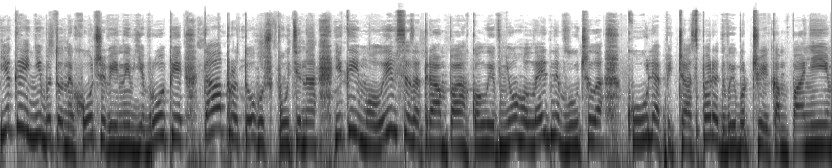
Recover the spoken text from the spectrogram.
який нібито не хоче війни в Європі, та про того ж Путіна, який молився за Трампа, коли в нього ледь не влучила куля під час передвиборчої кампанії,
